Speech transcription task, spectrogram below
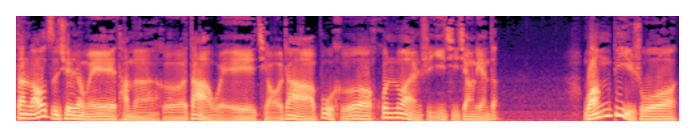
但老子却认为他们和大伪、巧诈、不和、混乱是一气相连的。王弼说。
